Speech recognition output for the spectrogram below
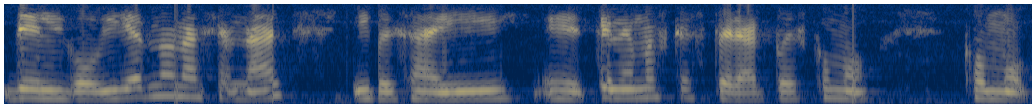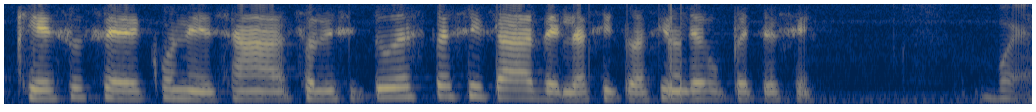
del gobierno nacional y pues ahí eh, tenemos que esperar pues como, como qué sucede con esa solicitud específica de la situación de UPTC. Bueno,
